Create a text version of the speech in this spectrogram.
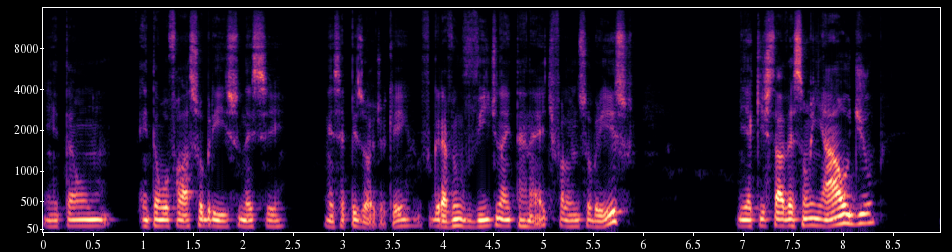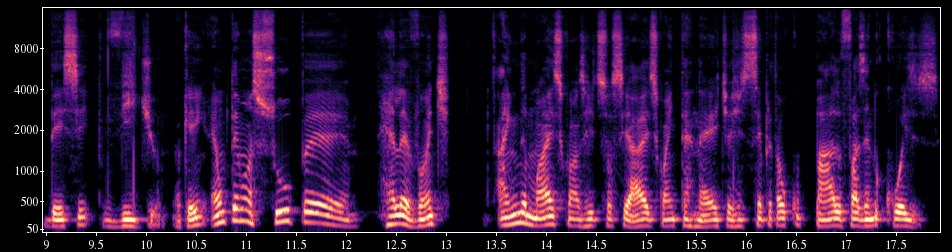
Então, então vou falar sobre isso nesse, nesse episódio, ok? Eu gravei um vídeo na internet falando sobre isso. E aqui está a versão em áudio desse vídeo, ok? É um tema super relevante, ainda mais com as redes sociais, com a internet. A gente sempre está ocupado fazendo coisas.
